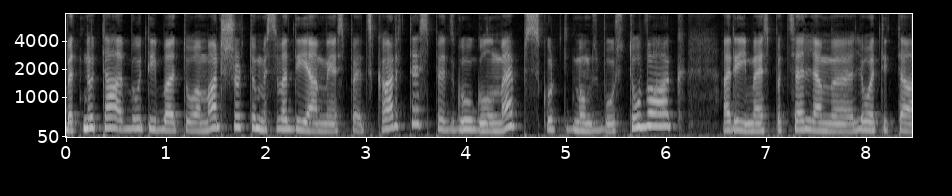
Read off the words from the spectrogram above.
Bet nu, tā būtībā to maršrutu mēs vadījāmies pēc kartes, pēc Google Maps, kur tad mums būs tuvāk. Arī mēs pa ceļam eh, ļoti tā,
